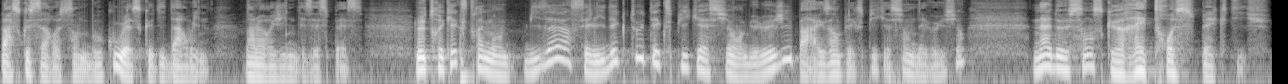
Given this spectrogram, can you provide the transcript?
parce que ça ressemble beaucoup à ce que dit Darwin dans l'origine des espèces. Le truc extrêmement bizarre, c'est l'idée que toute explication en biologie, par exemple l'explication de l'évolution, n'a de sens que rétrospectif.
